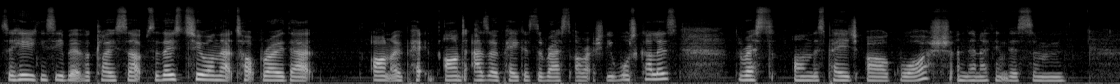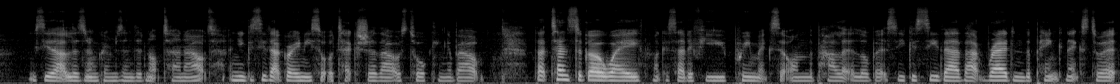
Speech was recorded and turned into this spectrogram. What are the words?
So here you can see a bit of a close up. So those two on that top row that aren't opaque, aren't as opaque as the rest are actually watercolors. The rest on this page are gouache, and then I think there's some You see that alizarin crimson did not turn out. And you can see that grainy sort of texture that I was talking about. That tends to go away, like I said, if you pre-mix it on the palette a little bit. So you can see there that red and the pink next to it,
